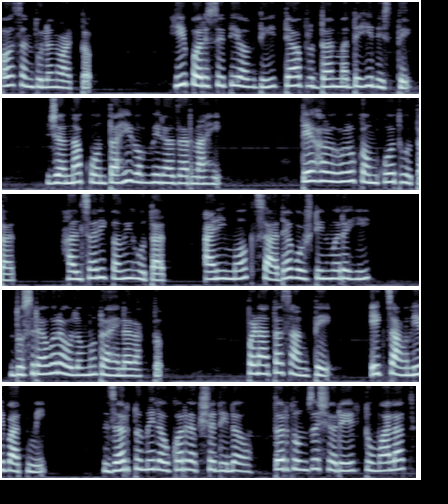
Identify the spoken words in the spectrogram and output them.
असंतुलन वाटतं. ही परिस्थिती अगदी त्या वृद्धांमध्येही दिसते ज्यांना कोणताही गंभीर आजार नाही. ते हळूहळू कमकुवत होतात हालचाली कमी होतात आणि मग साध्या गोष्टींवरही दुसऱ्यावर अवलंबून राहायला लागतं. पण आता सांगते एक चांगली बातमी. जर तुम्ही लवकर लक्ष दिलं तर तुमचं शरीर तुम्हालाच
